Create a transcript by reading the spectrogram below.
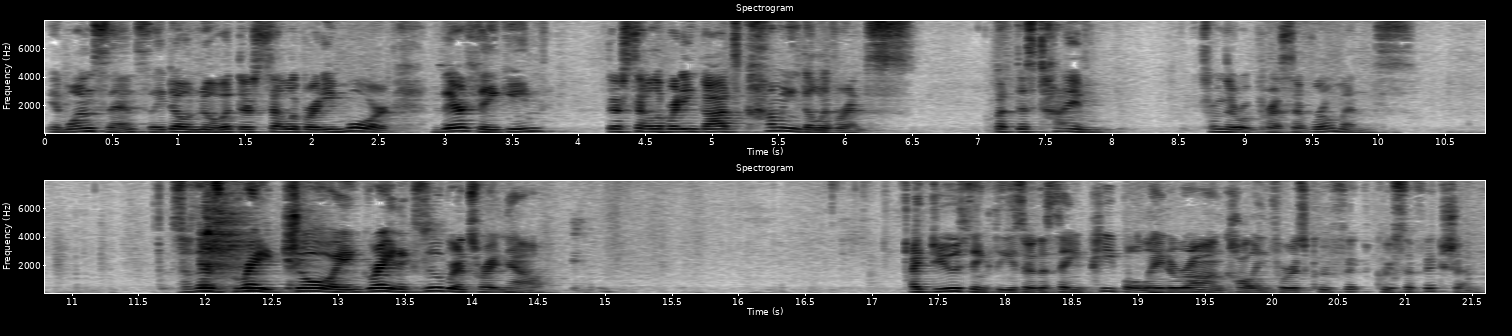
in one sense, they don't know it, they're celebrating more. They're thinking they're celebrating God's coming deliverance, but this time from the oppressive Romans. So there's great joy and great exuberance right now. I do think these are the same people later on calling for his crucifixion.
